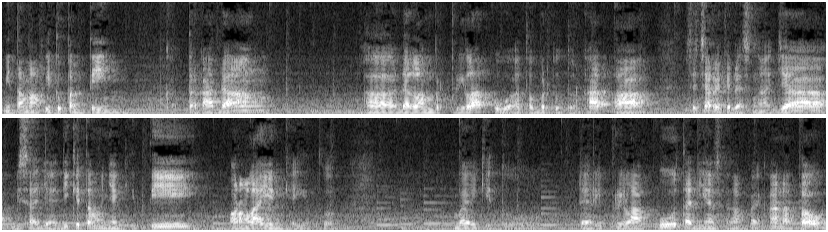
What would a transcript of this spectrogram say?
minta maaf itu penting. Terkadang uh, dalam berperilaku atau bertutur kata secara tidak sengaja bisa jadi kita menyakiti orang lain kayak gitu. Baik itu dari perilaku tadi yang saya sampaikan atau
